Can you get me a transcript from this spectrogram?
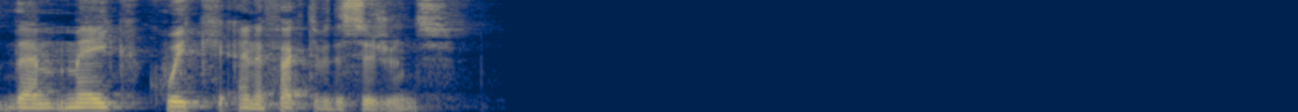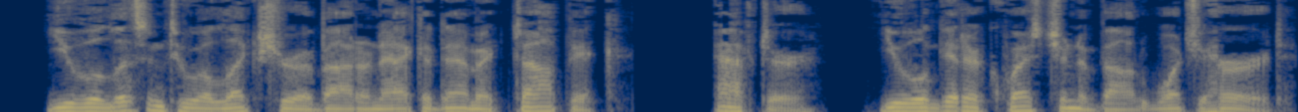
them make quick and effective decisions. You will listen to a lecture about an academic topic. After, you will get a question about what you heard.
